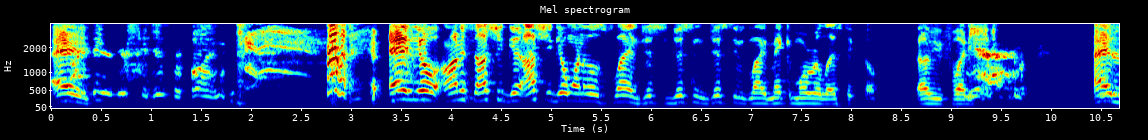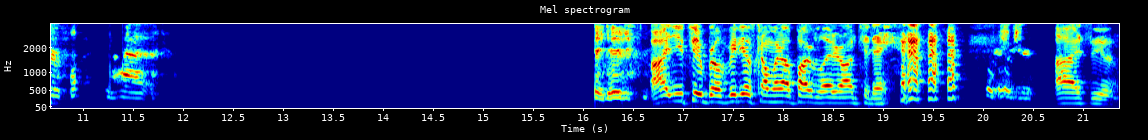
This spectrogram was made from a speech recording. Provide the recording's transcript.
hey, do this shit just for fun. hey yo, honestly, I should get I should get one of those flags just just just to like make it more realistic though. That'd be funny. Yeah. Hey, Hey, dude. all right, YouTube, bro. Videos coming out probably later on today. all right, see you.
